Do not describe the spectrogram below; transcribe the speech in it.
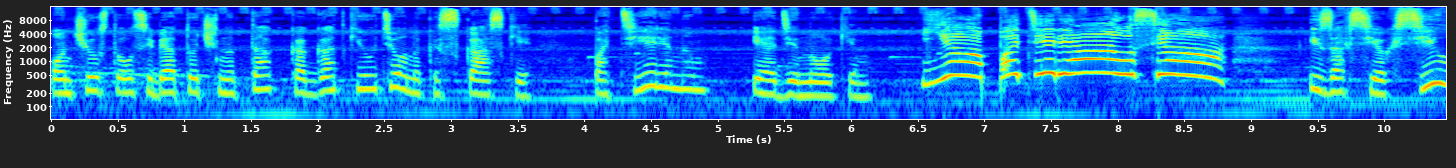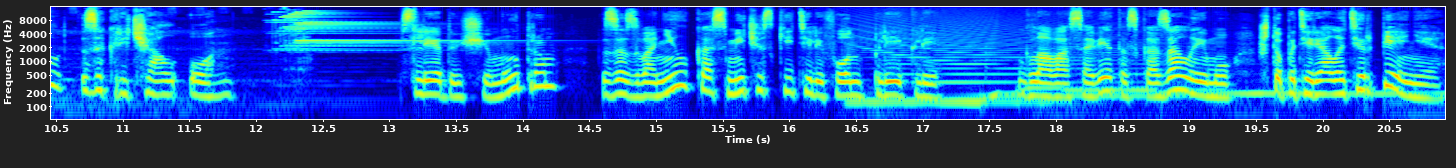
Он чувствовал себя точно так, как гадкий утенок из сказки, потерянным и одиноким. «Я потерялся!» Изо всех сил закричал он. Следующим утром зазвонил космический телефон Пликли. Глава совета сказала ему, что потеряла терпение.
